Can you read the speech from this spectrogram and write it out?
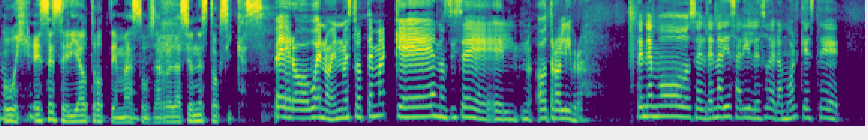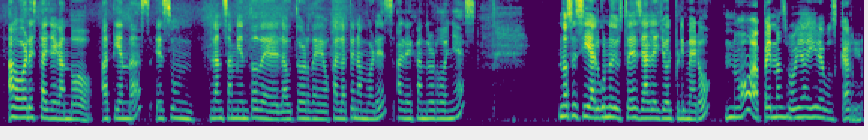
¿No? Uy, ese sería otro temazo, o sea, relaciones tóxicas. Pero bueno, en nuestro tema, ¿qué nos dice el otro libro? Tenemos el de Nadie sale ileso del amor, que este ahora está llegando a tiendas. Es un lanzamiento del autor de Ojalá te enamores, Alejandro Ordóñez. No sé si alguno de ustedes ya leyó el primero. No, apenas voy a ir a buscarlo.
